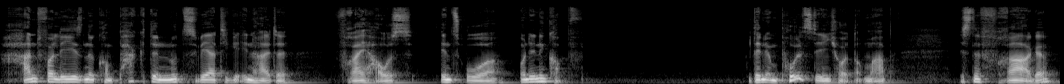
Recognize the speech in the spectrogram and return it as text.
handverlesene, kompakte, nutzwertige Inhalte frei Haus ins Ohr und in den Kopf. Den Impuls, den ich heute noch mal habe, ist eine Frage.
